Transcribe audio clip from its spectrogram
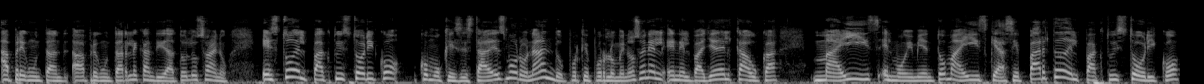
a, preguntar, a preguntarle, candidato Lozano, esto del Pacto Histórico como que se está desmoronando, porque por lo menos en el, en el Valle del Cauca, Maíz, el movimiento Maíz, que hace parte del Pacto Histórico,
